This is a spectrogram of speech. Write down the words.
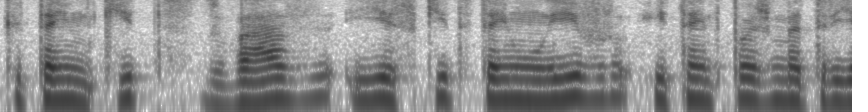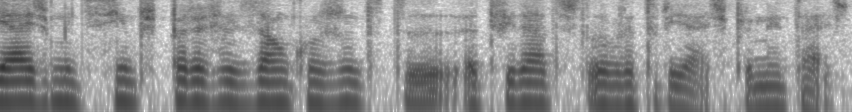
que tem um kit de base e esse kit tem um livro e tem depois materiais muito simples para realizar um conjunto de atividades laboratoriais, experimentais.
